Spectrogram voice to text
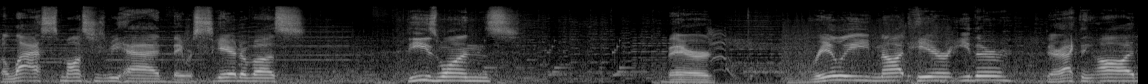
The last monsters we had, they were scared of us. These ones, they're really not here either. They're acting odd,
